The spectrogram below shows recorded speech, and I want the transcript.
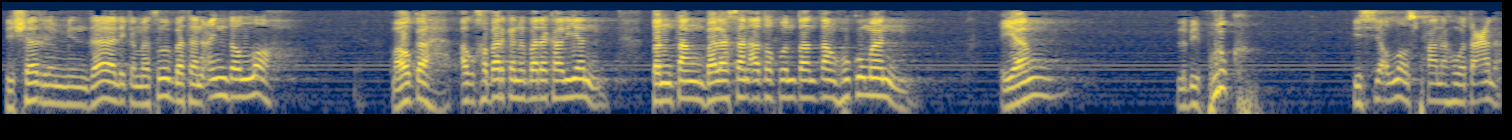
bisyarrin min dzalika mathubatan 'inda Allah. Maukah aku kabarkan kepada kalian tentang balasan ataupun tentang hukuman yang lebih buruk di sisi Allah Subhanahu wa taala.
